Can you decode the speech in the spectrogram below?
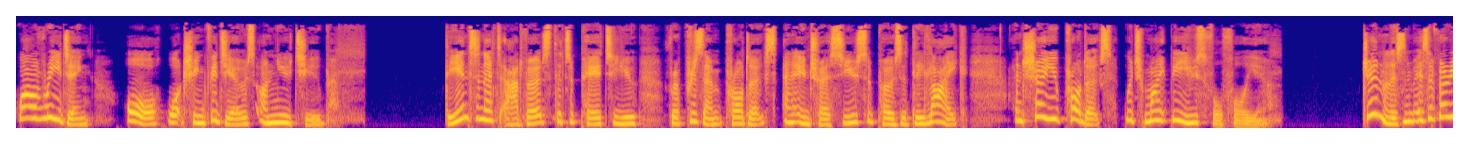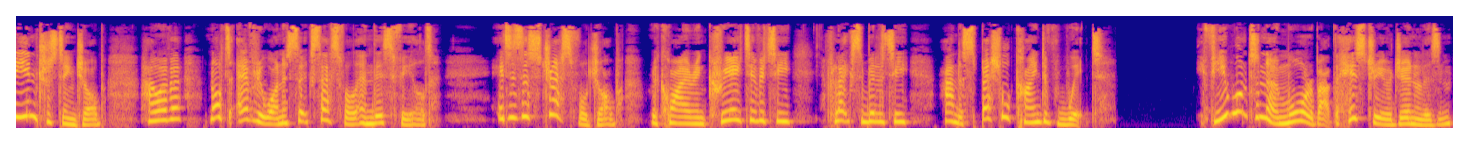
while reading or watching videos on YouTube. The internet adverts that appear to you represent products and interests you supposedly like and show you products which might be useful for you. Journalism is a very interesting job. However, not everyone is successful in this field. It is a stressful job requiring creativity, flexibility, and a special kind of wit. If you want to know more about the history of journalism,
